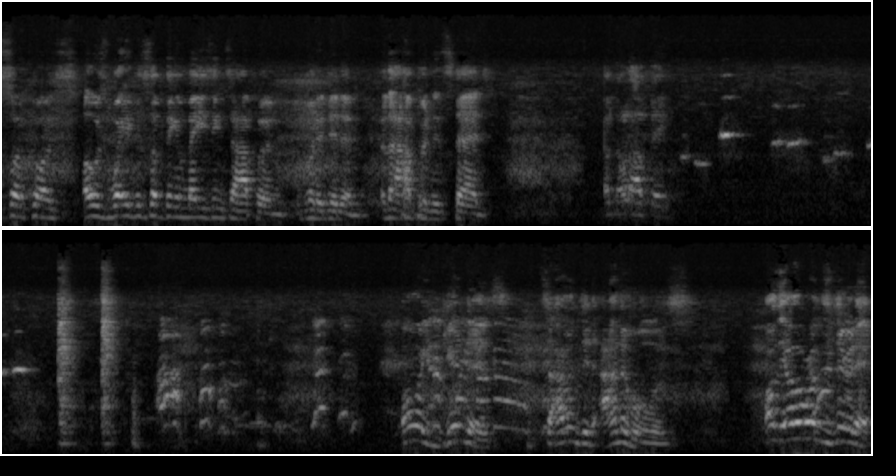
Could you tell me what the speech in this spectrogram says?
Was so close. I was waiting for something amazing to happen, but it didn't. And that happened instead. I'm not laughing. Oh my goodness. Talented animals. Oh, the other one's doing it.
